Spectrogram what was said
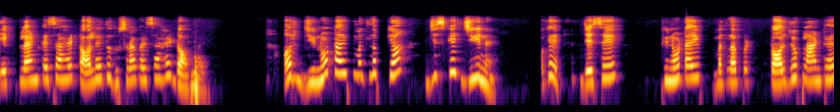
एक प्लांट कैसा है? टॉल है तो दूसरा कैसा है? डॉर्फ है। और जीनोटाइप मतलब क्या? जिसके जीन है। ओके? जैसे फिनोटाइप मतलब टॉल जो प्लांट है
